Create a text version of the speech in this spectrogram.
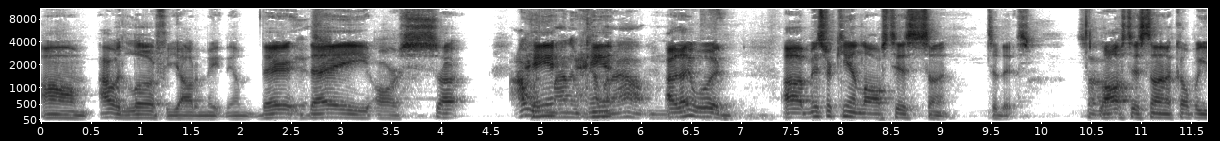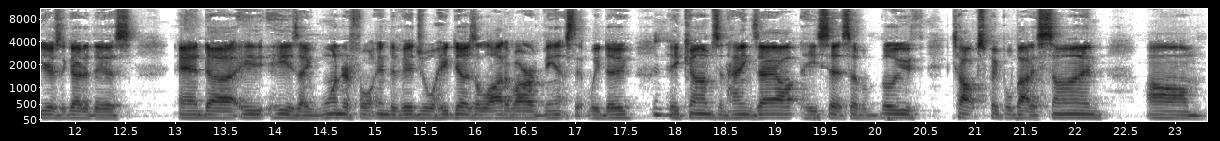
Um, I would love for y'all to meet them. They Yes. they are so. I wouldn't Hand- mind them coming hand- out. And, Oh, they would. Uh, Mr. Ken lost his son to this. so, Lost his son a couple years ago to this, and uh, he he is a wonderful individual. He does a lot of our events that we do. He comes and hangs out. He sets up a booth, talks to people about his son, um,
